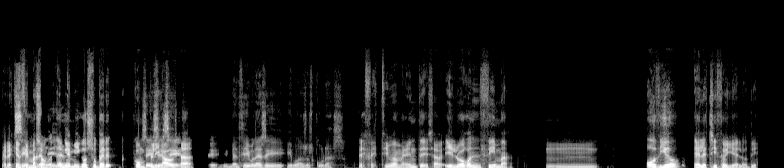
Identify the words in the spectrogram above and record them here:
Pero es que encima son pillo. enemigos súper Sí, sí, complicados. sí, O sea, sí, Invencibles y, y bolas oscuras. efectivamente. ¿sabes? Y luego encima. mm, odio el hechizo hielo, tío.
